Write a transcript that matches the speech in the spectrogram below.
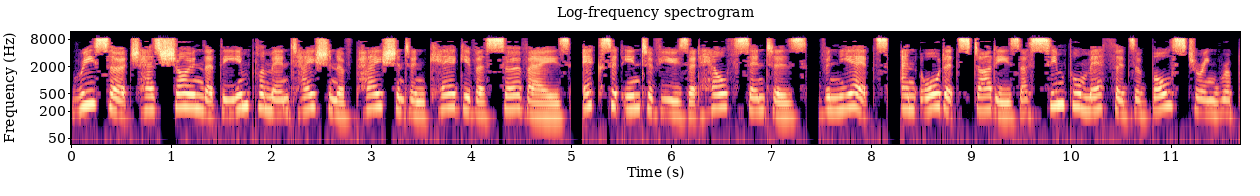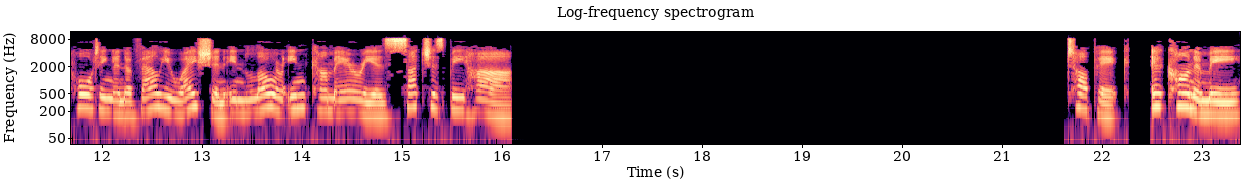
Research has shown that the implementation of patient and caregiver surveys, exit interviews at health centers, vignettes, and audit studies are simple methods of bolstering reporting and evaluation in lower income areas such as Bihar. Economy.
